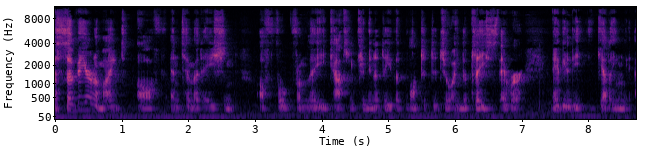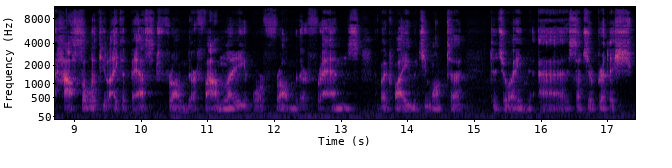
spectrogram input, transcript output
a severe amount of intimidation of folk from the Catholic community that wanted to join the police. They were maybe getting hassle, if you like, at best, from their family or from their friends about why would you want to, to join uh, such a British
